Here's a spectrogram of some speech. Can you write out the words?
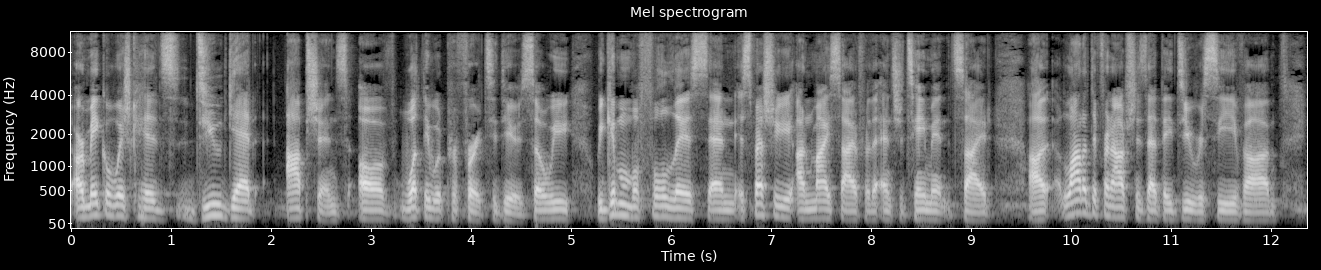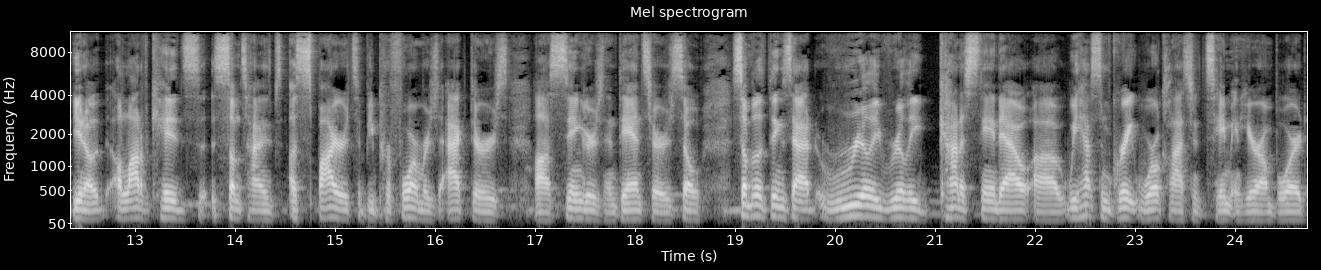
our Make a Wish kids do get options of what they would prefer to do. So we we give them a full list, and especially on my side for the entertainment side, uh, a lot of different options that they do receive. Uh, you know, a lot of kids sometimes aspire to be performers, actors, uh, singers, and dancers. So some of the things that really, really kind of stand out. Uh, we have some great world class entertainment here on board,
